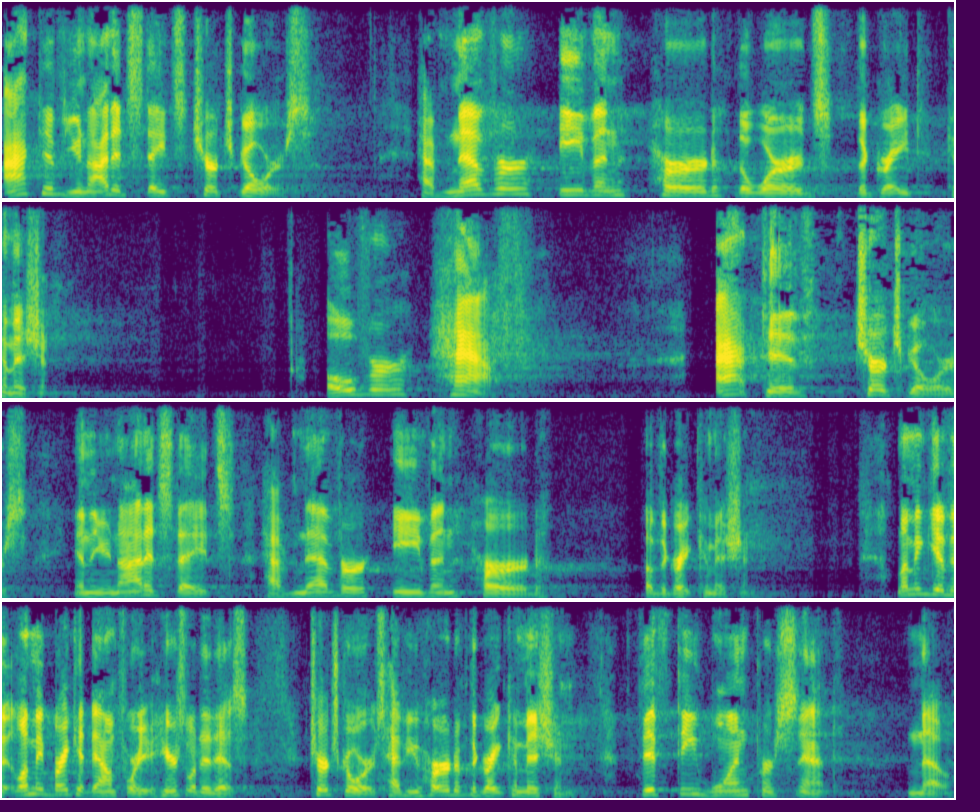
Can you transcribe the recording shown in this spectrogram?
active United States churchgoers have never even heard the words the Great Commission. Over half active churchgoers in the United States have never even heard of the Great Commission. Let me give it, let me break it down for you. Here's what it is. Churchgoers, have you heard of the Great Commission? 51% no.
